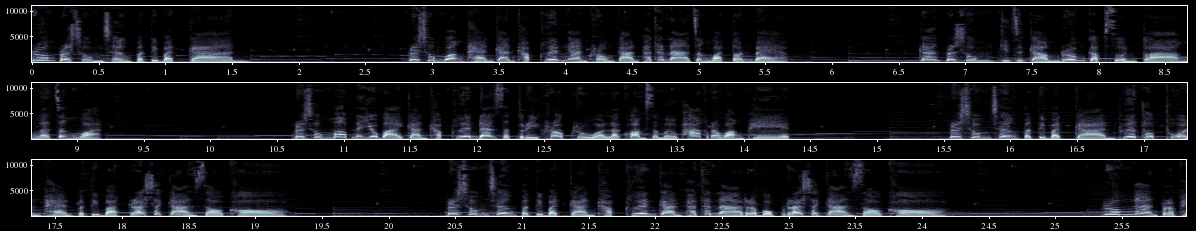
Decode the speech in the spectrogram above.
ร่วมประชุมเชิงปฏิบัติการ ประชุมวางแผนการขับเคลื่อนงานโครงการพัฒนาจังหวัดต้นแบบ การประชุมกิจกรรมร่วมกับส่วนกลางและจังหวัด ประชุมมอบนโยบายการขับเคลื่อนด้านสตรีครอบครัวและความเสมอภาคระหว่างเพศ ประชุมเชิงปฏิบัติการเพื่อทบทวนแผนปฏิบัติราชการสค ประชุมเชิงปฏิบัติการขับเคลื่อนการพัฒนาระบบราชการสค ร่วมงานประเพ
